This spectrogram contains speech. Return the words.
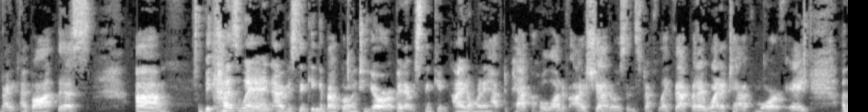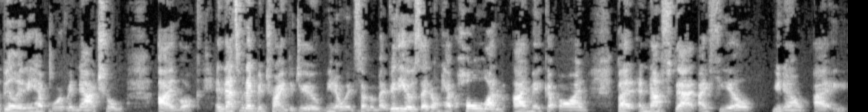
right, I bought this, um, because when I was thinking about going to Europe and I was thinking I don't want to have to pack a whole lot of eyeshadows and stuff like that, but I wanted to have more of a ability to have more of a natural eye look. And that's what I've been trying to do. You know, in some of my videos, I don't have a whole lot of eye makeup on, but enough that I feel, you know, I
